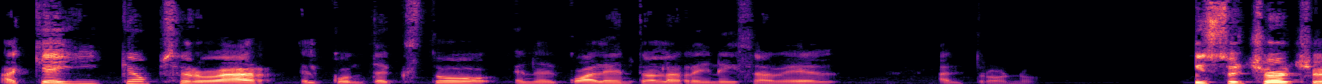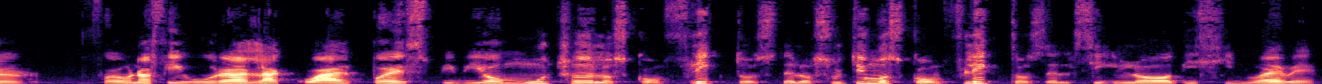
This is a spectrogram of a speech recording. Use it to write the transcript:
Aquí hay que observar el contexto en el cual entra la reina Isabel al trono. Winston Churchill fue una figura la cual pues vivió muchos de los conflictos, de los últimos conflictos del siglo XIX,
